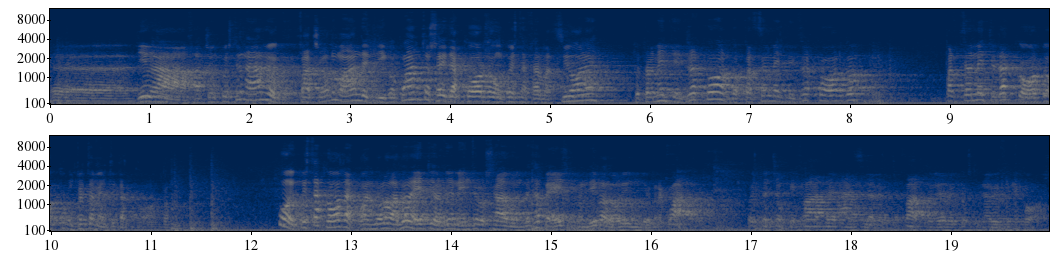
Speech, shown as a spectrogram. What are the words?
Eh, una, faccio un questionario, faccio una domanda e ti dico quanto sei d'accordo con questa affermazione? Totalmente in disaccordo, parzialmente in disaccordo, parzialmente d'accordo completamente d'accordo. Poi questa cosa quando lo vado a leggere ovviamente lo salvo in database con dei valori 1, 2, 3, 4. Questo è ciò che fate, anzi l'avete fatto, vedete il questionario di fine corso.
